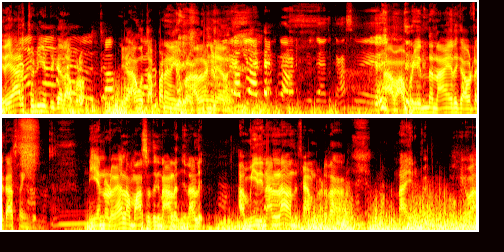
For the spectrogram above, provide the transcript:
இதை யாரும் சொல்லிக்கிட்டு இருக்காது அப்புறம். அவங்க தப்பா நினைக்க போறாங்க. அதெல்லாம் கிடையாது. அது ஆமாம் அப்படி இருந்தால் நான் எதுக்கு அவட்ட காசு வாங்கிக்கிறேன் நீ என்னோட வேலை மாசத்துக்கு நாலஞ்சு நாள். மீதி நாள்லாம் வந்து ஃபேமிலியோட தான் நான் இருப்பேன். ஓகேவா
